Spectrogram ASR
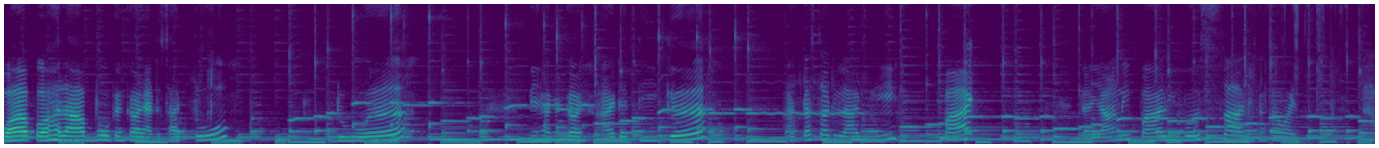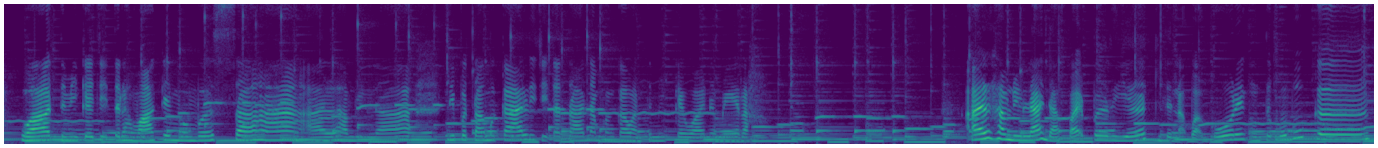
Wah, buah labu kan kawan. Ada satu, dua, ni kan kawan. Ada tiga, atas ada lagi, empat. Dan yang ni paling besar ni kan kawan. Wah, demikian cik telah makin membesar ha. Alhamdulillah. Ni pertama kali cik tak tanam kan kawan. Demikian warna merah. Alhamdulillah dapat peria kita nak buat goreng untuk berbuka.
